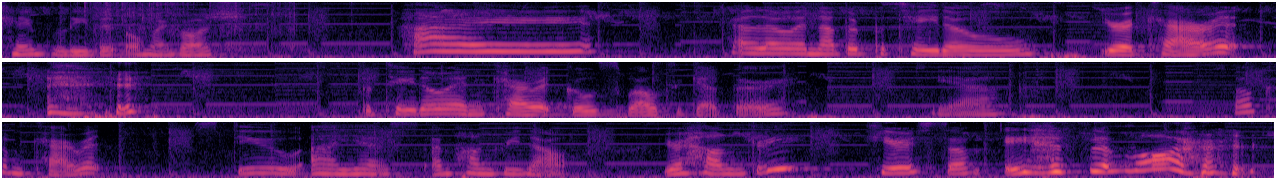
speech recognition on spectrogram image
Can you believe it? Oh my gosh. Hi! Hello, another potato. You're a carrot? potato and carrot goes well together. Yeah. Welcome, carrot. Stew. Ah, yes. I'm hungry now. You're hungry? Here's some ASMR.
